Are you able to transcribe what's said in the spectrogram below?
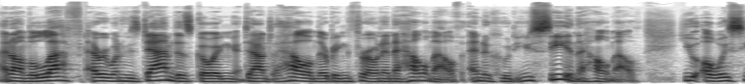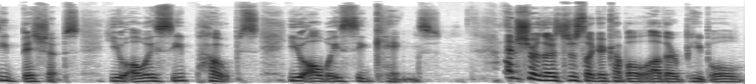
And on the left, everyone who's damned is going down to hell and they're being thrown in a hellmouth. And who do you see in the hellmouth? You always see bishops, you always see popes, you always see kings. And sure, there's just like a couple other people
